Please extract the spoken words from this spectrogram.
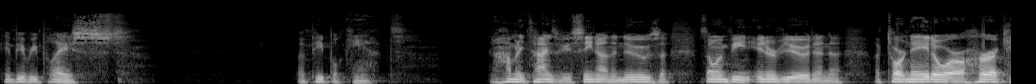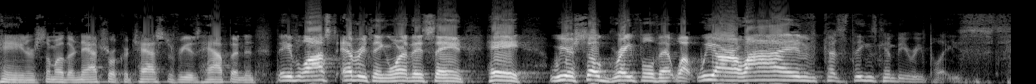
can be replaced, but people can't. And how many times have you seen on the news uh, someone being interviewed and a, a, tornado or a hurricane or some other natural catastrophe has happened and they've lost everything. What are they saying? Hey, we are so grateful that what? We are alive because things can be replaced.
